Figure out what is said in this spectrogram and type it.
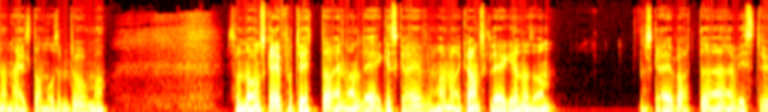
noen helt andre symptomer. Som noen skrev på Twitter, en eller annen lege skrev, amerikansk lege eller noe sånt, skrev at uh, hvis du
